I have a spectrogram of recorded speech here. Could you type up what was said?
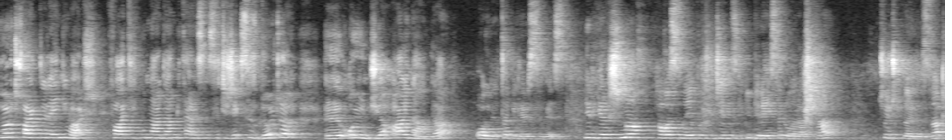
4 farklı rengi var. Fatih bunlardan bir tanesini seçecek. Siz 4 oyuncuya aynı anda oynatabilirsiniz. Bir yarışma havasında yapabileceğiniz gibi bireysel olarak da çocuklarınızla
